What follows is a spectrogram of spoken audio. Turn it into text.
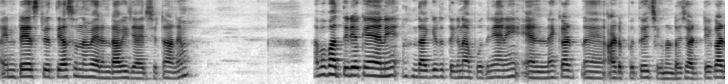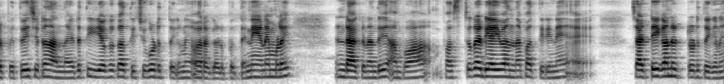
അതിന് ടേസ്റ്റ് വ്യത്യാസമൊന്നും വരണ്ട വിചാരിച്ചിട്ടാണ്. അപ്പോൾ പത്തിരിയൊക്കെ ഞാൻ ഇതാക്കി എടുത്തിക്കണം അപ്പോൾ ഞാൻ എണ്ണയൊക്കെ അടുപ്പത്ത് വെച്ചിരിക്കണുണ്ടോ ചട്ടിയൊക്കെ അടുപ്പത്ത് വെച്ചിട്ട് നന്നായിട്ട് തീയൊക്കെ കത്തിച്ച് കൊടുത്തിക്കണ്. വിറകടുപ്പത്ത് തന്നെയാണ് നമ്മൾ ഉണ്ടാക്കുന്നത് അപ്പോൾ ഫസ്റ്റ് റെഡിയായി വന്ന പത്തിരിനെ ചട്ടി കണ്ട് ഇട്ട് കൊടുത്തിക്കണ്.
